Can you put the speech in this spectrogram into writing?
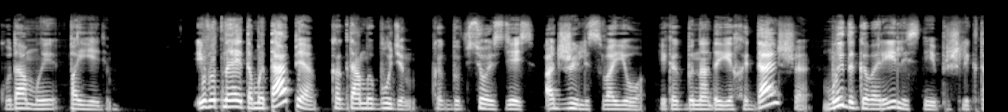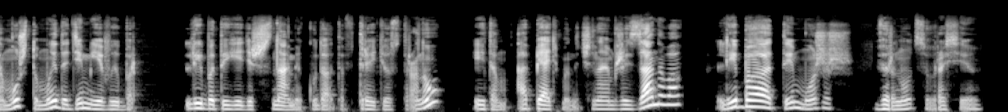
куда мы поедем. И вот на этом этапе, когда мы будем как бы все здесь отжили свое и как бы надо ехать дальше, мы договорились с ней, пришли к тому, что мы дадим ей выбор. Либо ты едешь с нами куда-то в третью страну, и там опять мы начинаем жизнь заново, либо ты можешь вернуться в Россию.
